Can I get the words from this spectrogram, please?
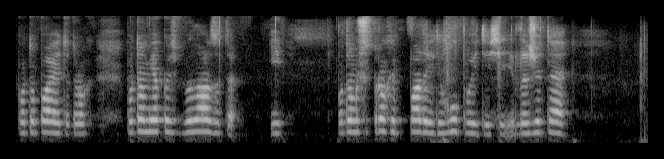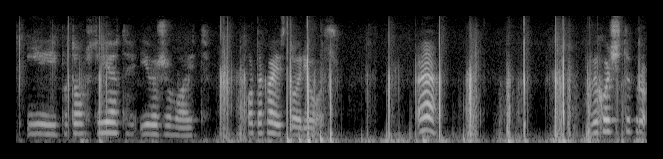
потопаєте трохи, потім якось вилазите і потім ще трохи падаєте, гупаєтеся і лежите. І потім встаєте і виживаєте. Отака історія у вас. Е! Ви хочете про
